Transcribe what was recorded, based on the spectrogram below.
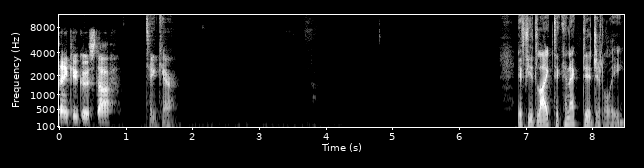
Thank you, Gustav. Take care. If you'd like to connect digitally,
